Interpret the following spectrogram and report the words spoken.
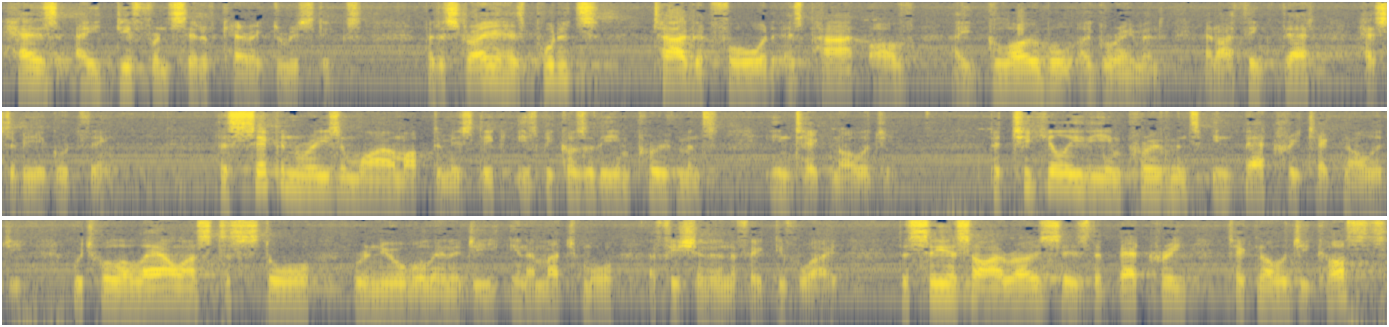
has a different set of characteristics. But Australia has put its target forward as part of a global agreement, and I think that has to be a good thing. The second reason why I'm optimistic is because of the improvements in technology, particularly the improvements in battery technology, which will allow us to store renewable energy in a much more efficient and effective way. The CSIRO says that battery technology costs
